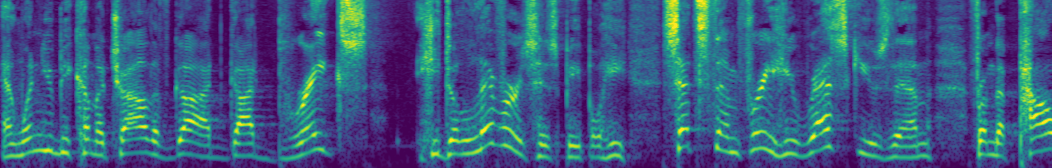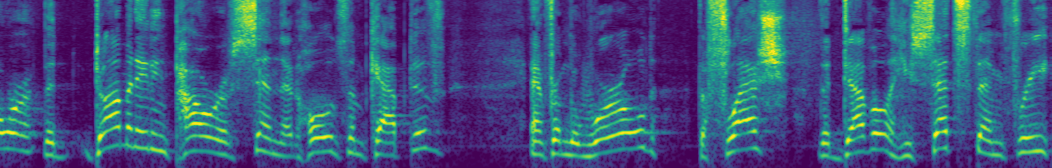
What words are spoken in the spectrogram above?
And when you become a child of God, God breaks, He delivers His people, He sets them free, He rescues them from the power, the dominating power of sin that holds them captive, and from the world, the flesh, the devil. He sets them free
